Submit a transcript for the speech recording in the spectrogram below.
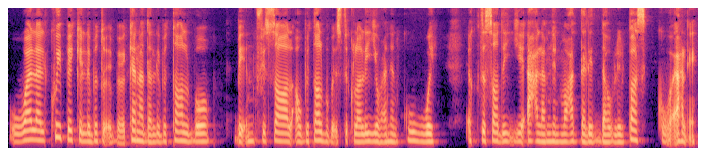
ولا الكويبك اللي بط... كندا اللي بيطالبوا بانفصال أو بيطالبوا باستقلالية وعندهم قوة اقتصادية أعلى من المعدل الدولي. الباسك يعني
